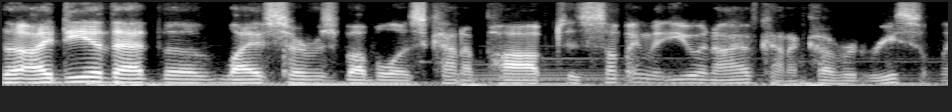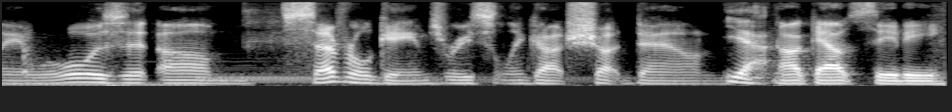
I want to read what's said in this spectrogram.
the idea that the live service bubble has kind of popped is something that you and I have kind of covered recently. What was it? Um, several games recently got shut down. Yeah, knockout city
